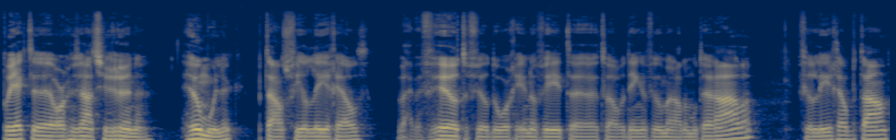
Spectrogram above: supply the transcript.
Projectenorganisatie runnen, heel moeilijk. Betaalt veel leergeld. We hebben veel te veel doorgeïnnoveerd, terwijl we dingen veel meer hadden moeten herhalen. Veel leergeld betaald.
